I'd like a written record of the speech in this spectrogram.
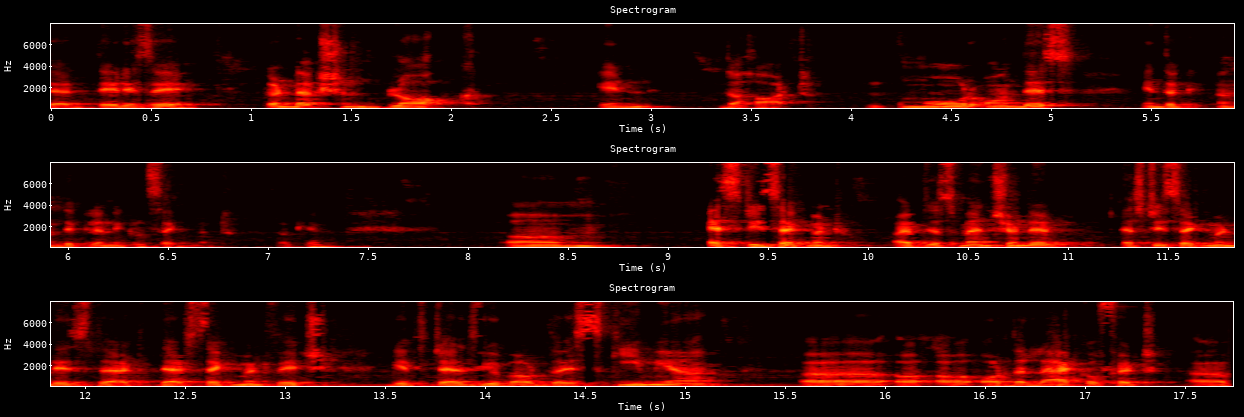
that there is a conduction block in the heart. More on this in the, in the clinical segment. Okay. Um, ST segment, I've just mentioned it. ST segment is that that segment which gives tells you about the ischemia uh, or, or, the lack of it uh,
